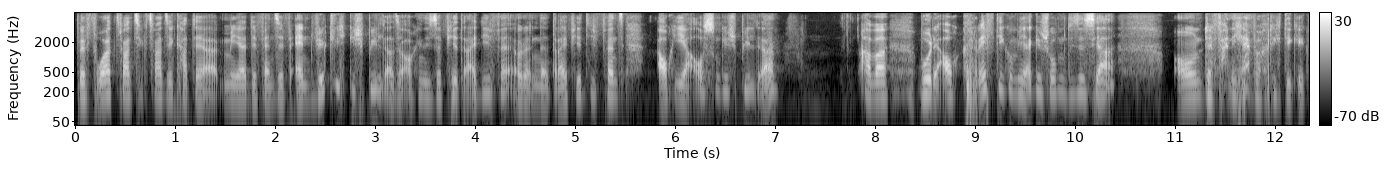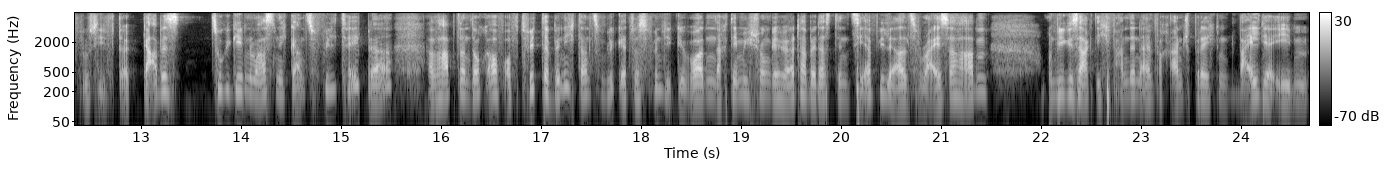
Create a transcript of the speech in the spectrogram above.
bevor 2020 hat er mehr Defensive End wirklich gespielt, also auch in dieser 4-3-Defense oder in der 3-4-Defense auch eher außen gespielt, ja. Aber wurde auch kräftig umhergeschoben dieses Jahr und der fand ich einfach richtig explosiv. Da gab es zugegebenermaßen nicht ganz so viel Tape, ja, aber habe dann doch auf, auf Twitter bin ich dann zum Glück etwas fündig geworden, nachdem ich schon gehört habe, dass den sehr viele als Riser haben. Und wie gesagt, ich fand den einfach ansprechend, weil der eben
